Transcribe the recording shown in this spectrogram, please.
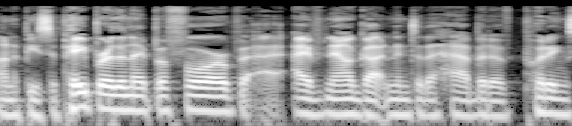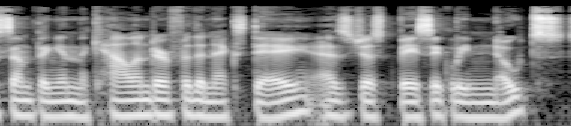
on a piece of paper the night before. But I've now gotten into the habit of putting something in the calendar for the next day as just basically notes,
